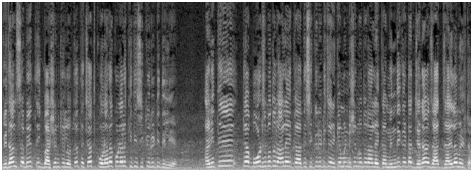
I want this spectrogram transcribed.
विधानसभेत एक भाषण केलं होतं त्याच्यात कोणाला कोणाला किती सिक्युरिटी दिली आहे? आणि ते त्या बोर्ड्समधून आलंय का? ते सिक्युरिटीच्या रेकमेंडेशनमधून आलंय का? मिंदी गटात ज्यांना जा जायला मिळतं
